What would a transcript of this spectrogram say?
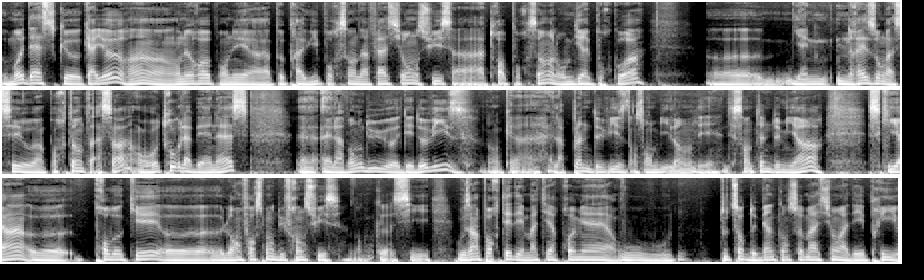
modeste qu'ailleurs. Hein. En Europe, on est à, peu près à 8% d'inflation, en Suisse à 3%. Alors on me dirait pourquoi euh, il y a une, raison assez euh, importante à ça. On retrouve la BNS. Euh, elle a vendu des devises, donc elle a plein de devises dans son bilan, des, centaines de milliards, ce qui a provoqué le renforcement du franc suisse. Donc, si vous importez des matières premières ou toutes sortes de biens de consommation à des prix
